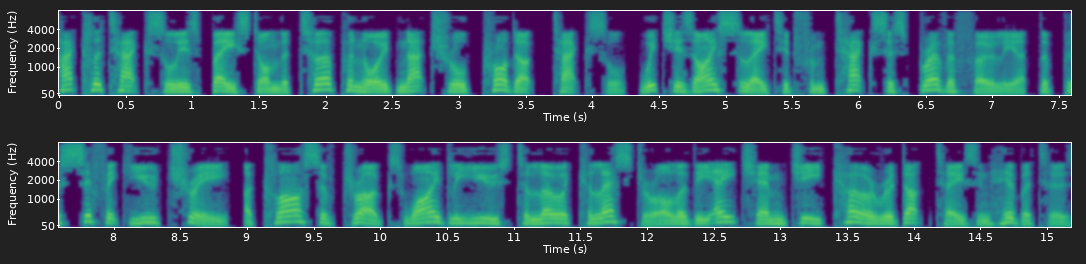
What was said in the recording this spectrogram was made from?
Paclitaxel is based on the terpenoid natural product Taxol, which is isolated from Taxus brevifolia the Pacific yew tree. A class of drugs widely used to lower cholesterol are the HMG-CoA reductase inhibitors,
